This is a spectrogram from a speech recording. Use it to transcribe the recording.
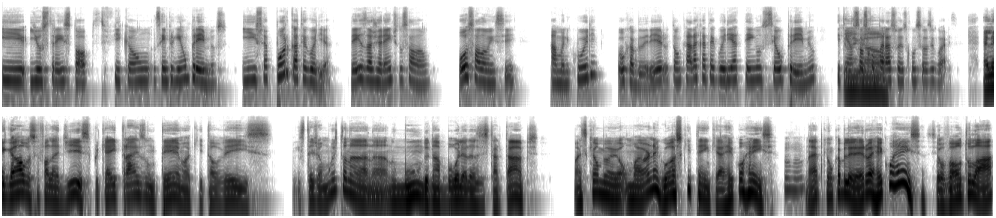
E, e os três tops ficam sempre ganham prêmios. E isso é por categoria, desde a gerente do salão, o salão em si, a manicure, o cabeleireiro. Então, cada categoria tem o seu prêmio e tem as suas comparações com os seus iguais. É legal você falar disso, porque aí traz um tema que talvez esteja muito na, na, no mundo e na bolha das startups, mas que é o, meu, o maior negócio que tem, que é a recorrência, Uhum. né? Porque um cabeleireiro é recorrência. Se eu volto lá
